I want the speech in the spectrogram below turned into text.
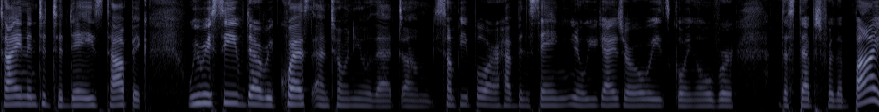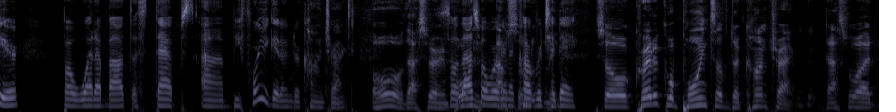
tying into today's topic, we received a request, Antonio, that um, some people are have been saying, you know, you guys are always going over the steps for the buyer, but what about the steps uh, before you get under contract? Oh, that's very So important. So that's what we're going to cover today. So critical points of the contract. That's what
